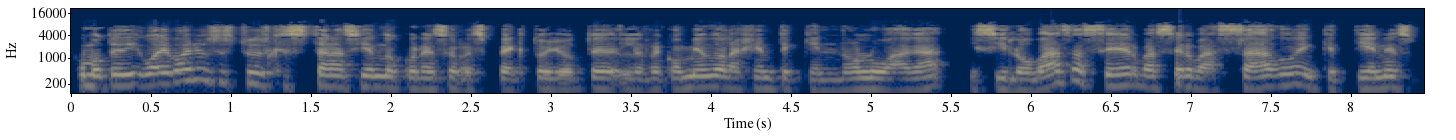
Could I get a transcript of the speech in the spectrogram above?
Como te digo, hay varios estudios que se están haciendo con ese respecto. Yo te le recomiendo a la gente que no lo haga y si lo vas a hacer, va a ser basado en que tienes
